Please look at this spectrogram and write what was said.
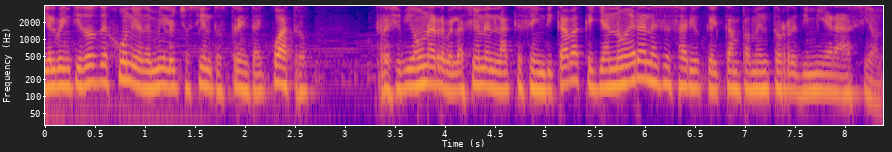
y el 22 de junio de 1834 recibió una revelación en la que se indicaba que ya no era necesario que el campamento redimiera a Sion,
